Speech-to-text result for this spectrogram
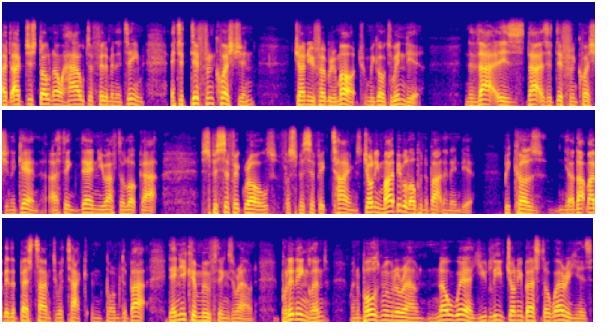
I, I just don't know how to fit him in the team. It's a different question, January, February, March when we go to India. Now that is that is a different question again. I think then you have to look at specific roles for specific times. Jonny might be able to open the bat in India because you know, that might be the best time to attack and bomb to bat. Then you can move things around. But in England, when the ball's moving around, nowhere. You leave Jonny Bairstow where he is.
